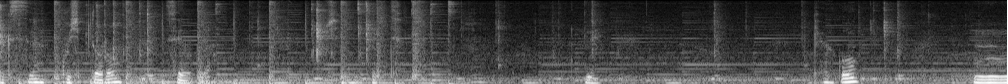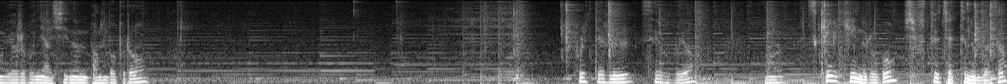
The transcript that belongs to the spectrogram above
X 90도로 세우고요. Z 네 이렇게 하고 음, 여러분이 아시는 방법으로 폴대를 세우고요. 어, 스케일 키 누르고 Shift Z 눌러서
